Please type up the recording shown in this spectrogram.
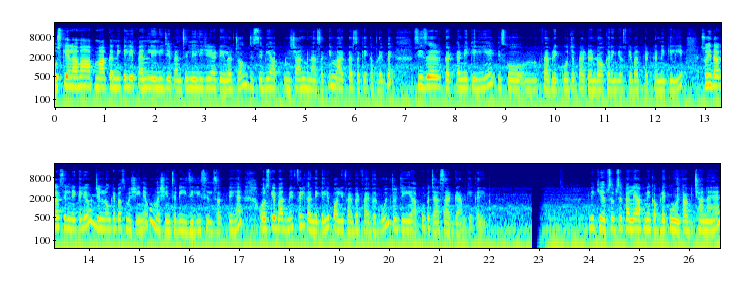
उसके अलावा आप मार्क करने के लिए पेन ले लीजिए पेंसिल ले लीजिए या टेलर चौक जिससे भी आप निशान बना सके मार्क कर सके कपड़े पे। सीजर कट करने के लिए, इसको फैब्रिक को जब पैटर्न ड्रॉ करेंगे, उसके बाद कट करने के लिए। सुई धागा सिलने के लिए, और जिन लोगों के पास मशीन है, वो मशीन से भी इजीली सिल सकते हैं। और उसके बाद में फिल करने के लिए पॉलीफाइबर फाइबर वूल जो चाहिए आपको पचास साठ ग्राम के करीब। देखिए, अब सबसे पहले आपने कपड़े को उल्टा बिछाना है,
